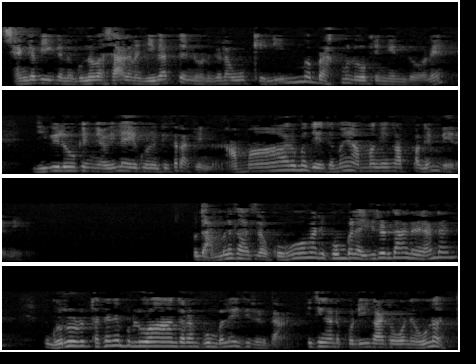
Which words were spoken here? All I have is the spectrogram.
සංගවිකන ගුණ වසාගෙන ජීවත් වෙන්න ඕනේ කියලා ඌ කෙලින්ම බ්‍රහ්ම ලෝකෙන් එන්න ඕනේ. දිවි ලෝකෙන් ඇවිල්ලා ඒ ගුණ ටික රකින්න ඕනේ. අමාරුම දේ තමයි අම්මගෙන් අප්පගෙන් බේරෙන එක. මොකද අම්මලා තාත්තලා කොහොම හරි පුඹලා ඉදිරියට දාන්න යන්නේ. ගුරුරුත් හදන්නේ පුළුවන් තරම් පුඹලා ඉදිරියට දාන්න. ඉතින් අර පොඩි කාට ඕනේ වුණත්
